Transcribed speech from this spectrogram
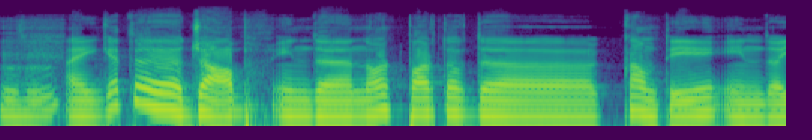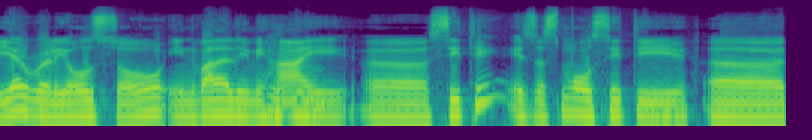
mm-hmm. I get a job in the north part of the county, in the Yer Valley also, in Valea lui Mihai mm-hmm. uh, city. It's a small city, mm-hmm. Uh,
